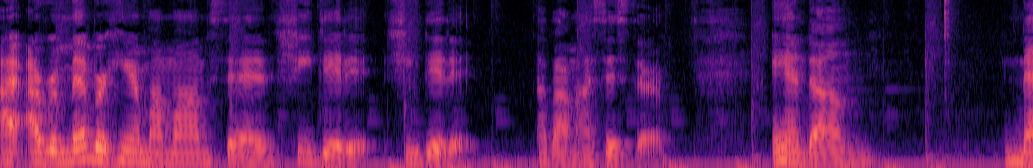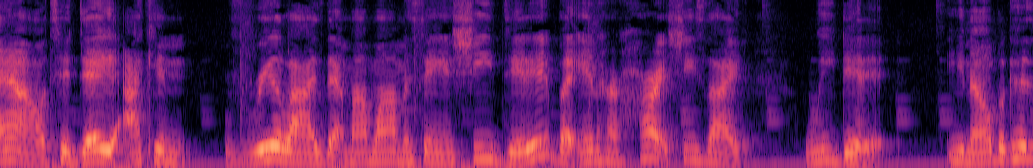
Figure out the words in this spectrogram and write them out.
I, I remember hearing my mom said she did it. She did it about my sister. And um now today I can realize that my mom is saying she did it, but in her heart she's like, we did it. You know, because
